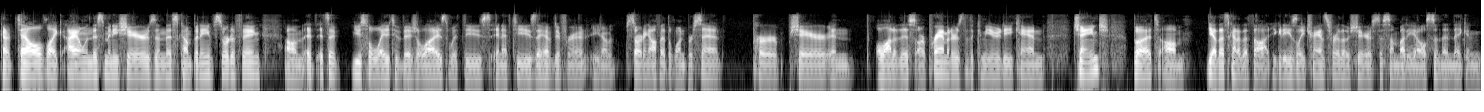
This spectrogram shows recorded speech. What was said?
kind of tell like I own this many shares in this company, sort of thing. Um, it, it's a useful way to visualize with these NFTs. They have different, you know, starting off at the one percent per share and a lot of this are parameters that the community can change. But um, yeah, that's kind of the thought. You could easily transfer those shares to somebody else, and then they can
